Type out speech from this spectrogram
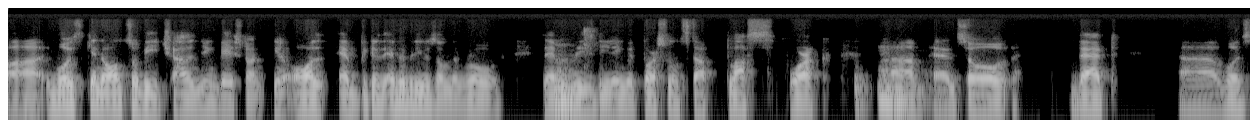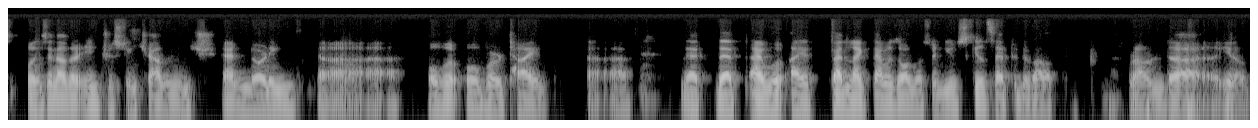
uh, was can also be challenging based on you know all because everybody was on the road and mm-hmm. everybody's mm-hmm. dealing with personal stuff plus work mm-hmm. um, and so that uh, was was another interesting challenge and learning uh, over over time uh, that that I, w- I felt like that was almost a new skill set to develop around uh, you know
